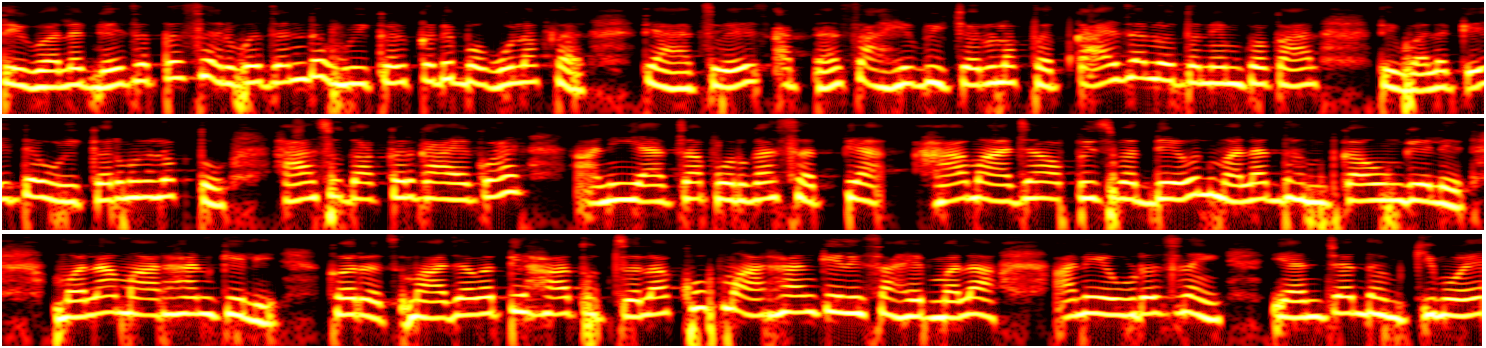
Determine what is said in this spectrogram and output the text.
तेव्हा लगेच आता सर्वजण ढवळीकरकडे बघू लागतात. त्याच वेळेस आता साहेब विचारू लागतात काय झालं होतं नेमकं काल? तेव्हा लगेच ढवळीकर म्हणू लागतो हा सुधाकर गायकवाड आणि याचा पोरगा सत्या हा माझ्या ऑफिसमध्ये येऊन मला धमकावून गेलेत. मला मारहाण केली. खरंच माझ्यावरती हात उचला खूप मारहाण केली साहेब मला आणि एवढंच नाही. यांच्या धमकीमुळे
